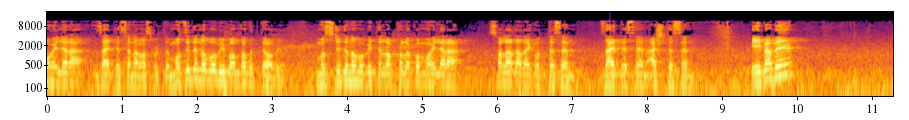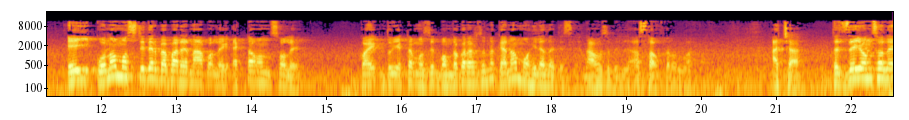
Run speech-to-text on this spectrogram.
মহিলারা যাইতেছে নামাজ পড়তে। মসজিদে নবী বন্ধ করতে হবে। মসজিদে নবীতে লক্ষ লক্ষ মহিলারা সলাদ আদায় করতেছেন, যাইতেছেন, আসতেছেন। এইভাবে এই কোন মসজিদের ব্যাপারে না বলে একটা অঞ্চলে কয়েক, দুই একটা মসজিদ বন্ধ করার জন্য কেন মহিলা যাইতেছে? নাহজুবিল্লা আস্তাফরুল্লাহ আচ্ছা তো যেই অঞ্চলে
